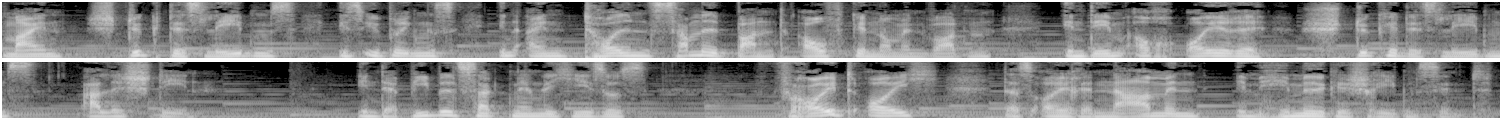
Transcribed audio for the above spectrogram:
Mein Stück des Lebens ist übrigens in einen tollen Sammelband aufgenommen worden, in dem auch eure Stücke des Lebens alle stehen. In der Bibel sagt nämlich Jesus, Freut euch, dass eure Namen im Himmel geschrieben sind.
